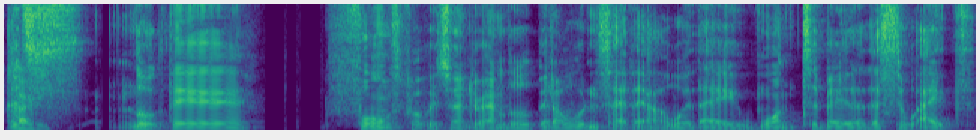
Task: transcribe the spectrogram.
Cody. It's, look, their form's probably turned around a little bit. I wouldn't say they are where they want to be. They're still eighth.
